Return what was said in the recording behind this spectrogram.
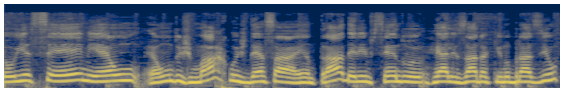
O ICM é um, é um dos marcos dessa entrada, ele sendo realizado aqui no Brasil.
